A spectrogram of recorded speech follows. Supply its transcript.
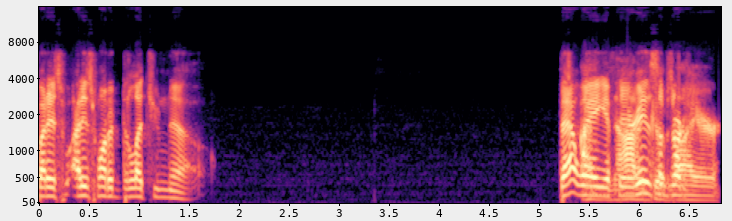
but it's, I just wanted to let you know." That way, I'm if not there a is some sort of liar.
